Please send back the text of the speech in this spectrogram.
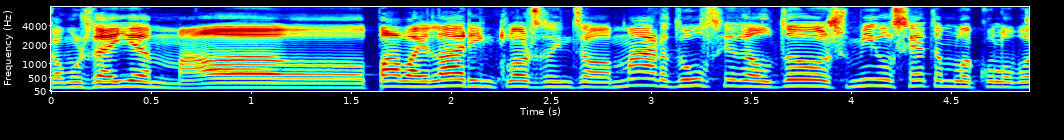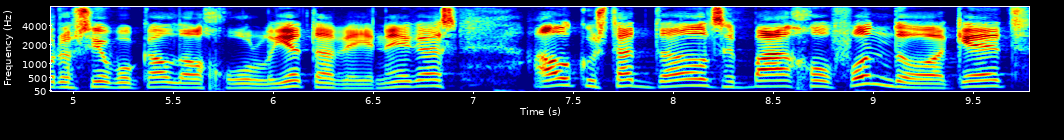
com us dèiem, el Pa Bailar inclòs dins el Mar Dulce del 2007 amb la col·laboració vocal del Julieta Venegas al costat dels Bajo Fondo, aquest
